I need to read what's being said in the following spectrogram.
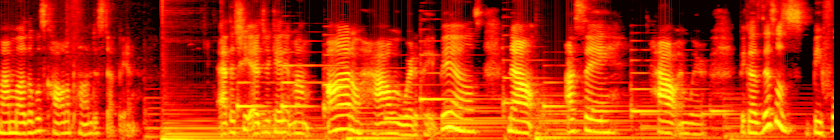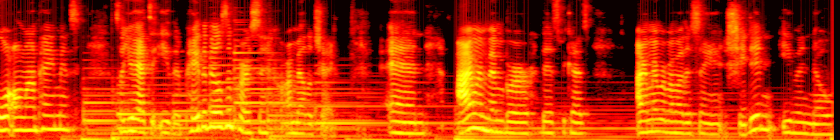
my mother was called upon to step in after she educated my aunt on how and where to pay bills. Now, I say how and where because this was before online payments. So you had to either pay the bills in person or mail a check. And I remember this because I remember my mother saying she didn't even know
